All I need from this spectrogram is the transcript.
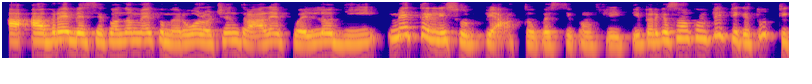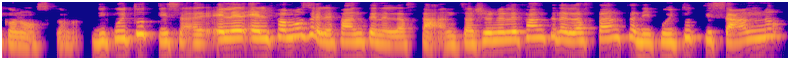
avrebbe secondo me come ruolo centrale quello di metterli sul piatto questi conflitti, perché sono conflitti che tutti conoscono, di cui tutti sanno, è, è il famoso elefante nella stanza, cioè un elefante nella stanza di cui tutti sanno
